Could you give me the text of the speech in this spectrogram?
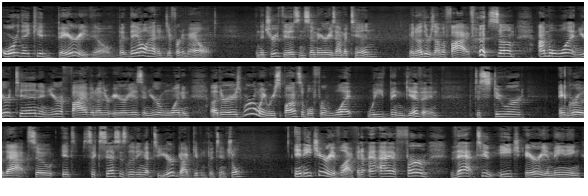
or they could bury them, but they all had a different amount. And the truth is, in some areas, I'm a 10, in others, I'm a 5. some, I'm a 1. You're a 10 and you're a 5 in other areas, and you're a 1 in other areas. We're only responsible for what we've been given to steward and grow that. So it's success is living up to your God given potential in each area of life. And I, I, affirm that too, each area, meaning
